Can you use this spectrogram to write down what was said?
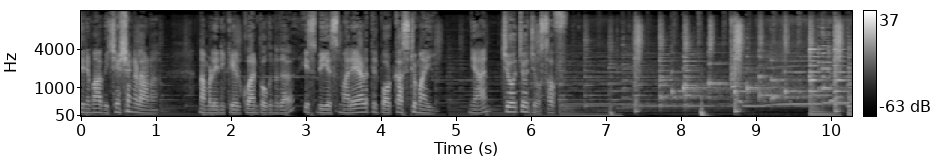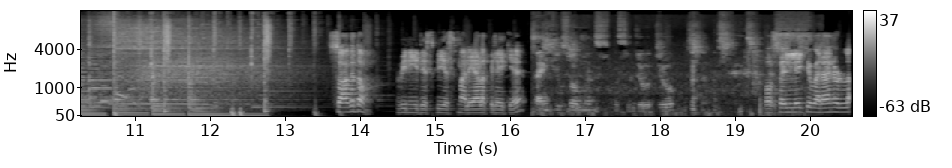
സിനിമാ വിശേഷങ്ങളാണ് നമ്മൾ ഇനി കേൾക്കുവാൻ പോകുന്നത് എസ് ബി എസ് മലയാളത്തിൽ പോഡ്കാസ്റ്റുമായി ഞാൻ ജോജോ ജോസഫ്. സ്വാഗതം. വിനീത് എസ് ബി എസ് മലയാളത്തിലേക്ക്. Thank you so much mister ജോർജോ. ഓസ്ട്രേലിയയിലേക്ക് വരാനുള്ള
